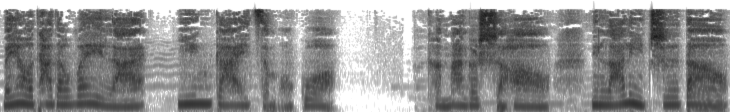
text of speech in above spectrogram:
没有他的未来应该怎么过。可那个时候，你哪里知道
